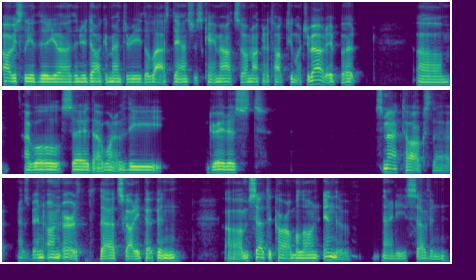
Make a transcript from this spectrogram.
Obviously, the uh, the new documentary, The Last Dance, just came out, so I'm not going to talk too much about it, but um, I will say that one of the greatest smack talks that has been unearthed that Scottie Pippen um, said to Karl Malone in the 97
